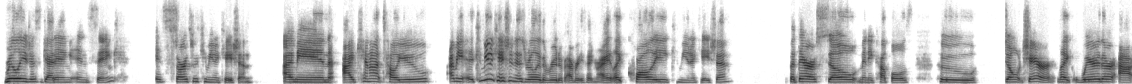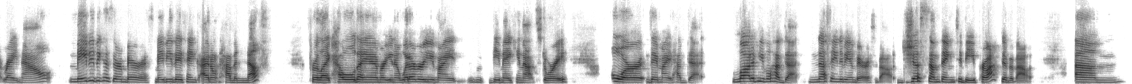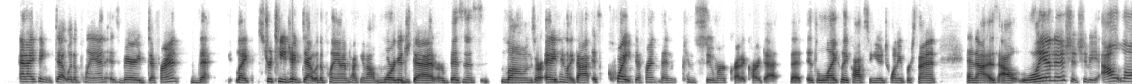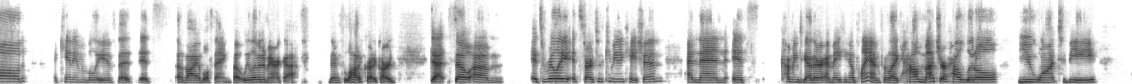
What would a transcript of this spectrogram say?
really just getting in sync, it starts with communication. I mean, I cannot tell you, I mean, communication is really the root of everything, right? Like quality communication. But there are so many couples who don't share like where they're at right now, maybe because they're embarrassed. Maybe they think I don't have enough for like how old I am or you know whatever you might be making that story or they might have debt. A lot of people have debt. Nothing to be embarrassed about. Just something to be proactive about. Um and I think debt with a plan is very different that like strategic debt with a plan I'm talking about mortgage debt or business loans or anything like that is quite different than consumer credit card debt that is likely costing you 20% and that is outlandish it should be outlawed I can't even believe that it's a viable thing, but we live in America. There's a lot of credit card debt. So um, it's really, it starts with communication and then it's coming together and making a plan for like how much or how little you want to be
